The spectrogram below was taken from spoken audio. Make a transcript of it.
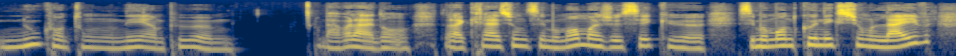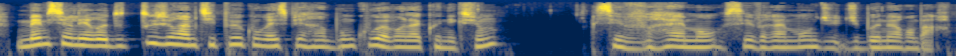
nous quand on est un peu bah voilà, dans, dans la création de ces moments, moi je sais que ces moments de connexion live, même si on les redoute toujours un petit peu, qu'on respire un bon coup avant la connexion, c'est vraiment, c'est vraiment du, du, bonheur en barre.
